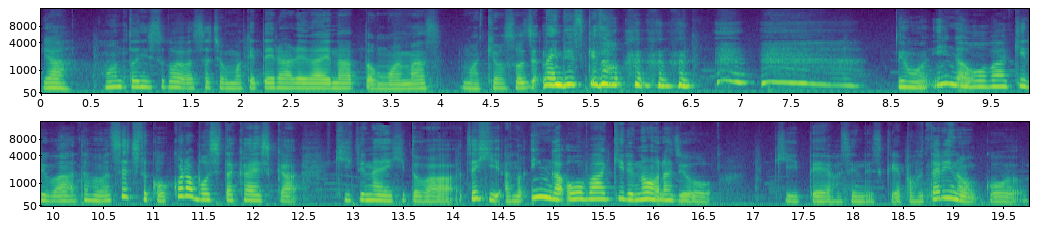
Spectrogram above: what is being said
いや本当にすごい私たちも負けてられないなと思います。まあ競争じゃないんですけど。でも「インがオーバーキルは」多分私たちとこうコラボした回しか聞いてない人は是非あの「インガオーバーキル」のラジオを聞いてほしいんですけどやっぱ2人のこう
